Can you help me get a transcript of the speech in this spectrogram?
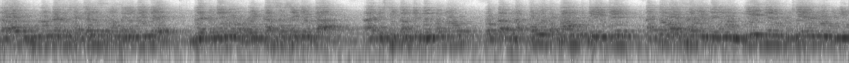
తర్వాత ఉన్నటువంటి స్వచ్ఛంద సమస్యలు ఏదైతే బ్లడ్ నేను రెడ్ క్రాస్ సొసైటీ యొక్క డిస్ట్రిక్ట్ కమిటీ మెంబర్ను ఒక రక్తం యొక్క ప్రాముఖ్యత ఏంటి రక్తం అవసరం ఏంటి మనం పిహెచ్డీ చేయనటువంటిది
